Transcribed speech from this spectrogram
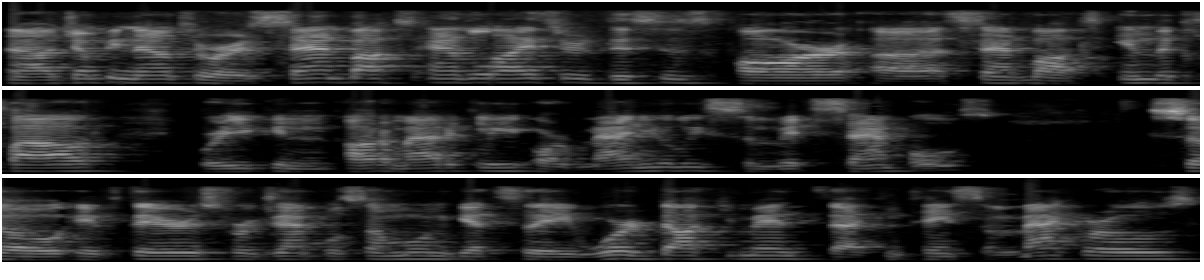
Now, jumping down to our sandbox analyzer, this is our uh, sandbox in the cloud where you can automatically or manually submit samples. So if there's, for example, someone gets a Word document that contains some macros,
